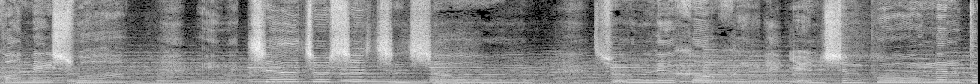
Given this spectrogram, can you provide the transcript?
话没说，因为这就是成熟，就连后悔眼神不能躲。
